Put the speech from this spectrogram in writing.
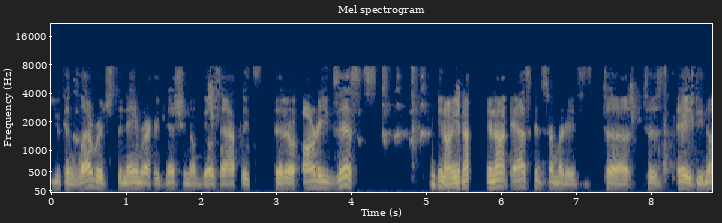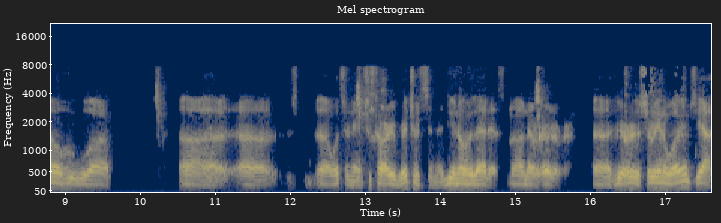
you can leverage the name recognition of those athletes that are, already exists. You know, you're not you're not asking somebody to to hey, do you know who uh, uh, uh, uh, what's her name, Sha'Carri Richardson? And do you know who that is? No, I've never heard of her. Uh, have you heard of Serena Williams? Yeah.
